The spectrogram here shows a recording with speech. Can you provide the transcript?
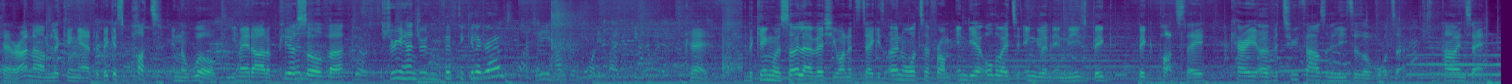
Okay, right now I'm looking at the biggest pot in the world, yeah. made out of pure silver, 350 kilograms? 345 kilograms. Okay, the king was so lavish, he wanted to take his own water from India all the way to England in these big, big pots. They carry over 2,000 liters of water. How insane.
